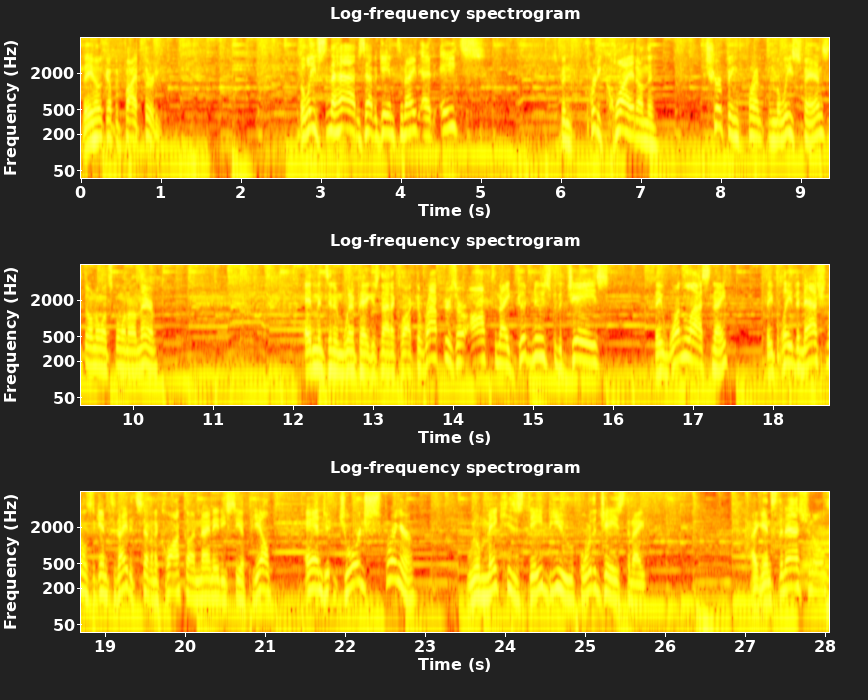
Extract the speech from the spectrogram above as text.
they hook up at 530. The Leafs and the Habs have a game tonight at 8. It's been pretty quiet on the chirping front from the Leafs fans. Don't know what's going on there. Edmonton and Winnipeg is 9 o'clock. The Raptors are off tonight. Good news for the Jays. They won last night. They play the Nationals again tonight at 7 o'clock on 980 CFPL. And George Springer will make his debut for the Jays tonight against the Nationals.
